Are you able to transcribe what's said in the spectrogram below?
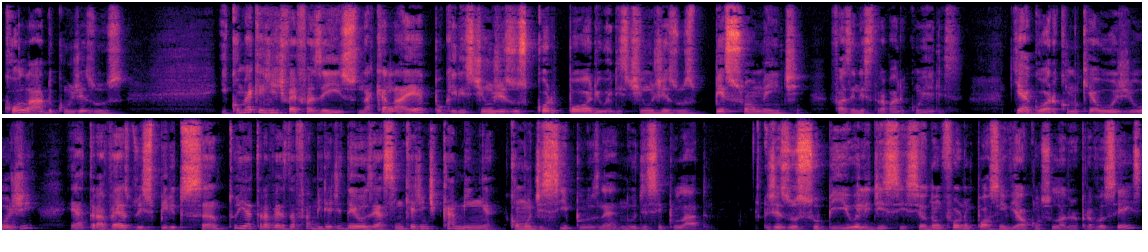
colado com Jesus. E como é que a gente vai fazer isso? Naquela época, eles tinham Jesus corpóreo, eles tinham Jesus pessoalmente fazendo esse trabalho com eles. E agora, como que é hoje? Hoje é através do Espírito Santo e através da família de Deus. É assim que a gente caminha como discípulos, né, no discipulado. Jesus subiu, ele disse: Se eu não for, não posso enviar o Consolador para vocês.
